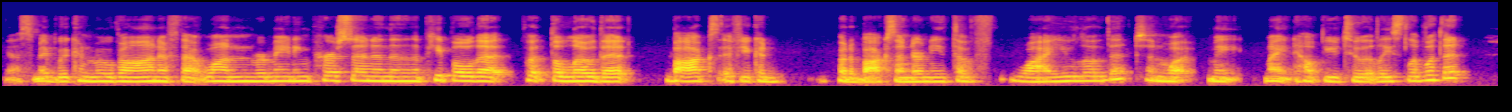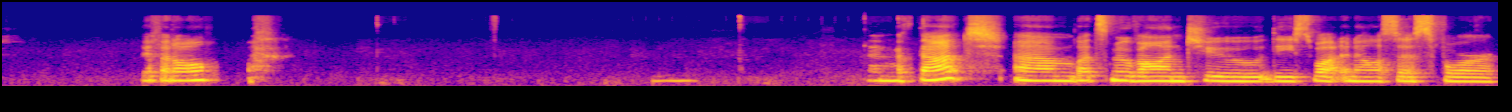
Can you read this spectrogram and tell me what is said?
yeah, so maybe we can move on if that one remaining person and then the people that put the loathe it box, if you could put a box underneath of why you loathe it and what may might help you to at least live with it, if at all. And with that, um, let's move on to the SWOT analysis for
